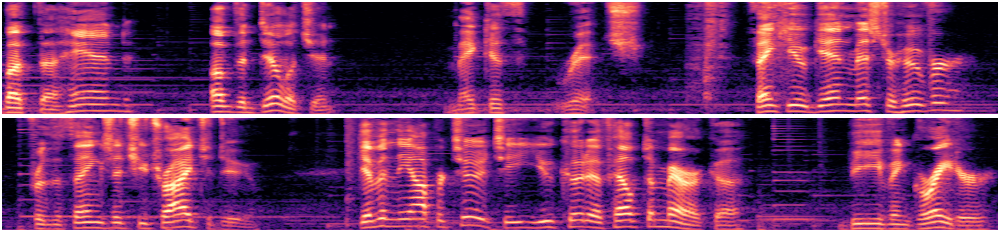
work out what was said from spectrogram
but the hand of the diligent maketh rich. Thank you again, Mr. Hoover, for the things that you tried to do. Given the opportunity, you could have helped America be even greater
